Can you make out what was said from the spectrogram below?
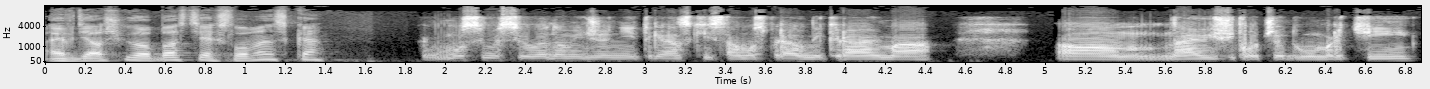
aj v ďalších oblastiach Slovenska? Musíme si uvedomiť, že Nitrianský samozprávny kraj má um, najvyšší počet úmrtí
